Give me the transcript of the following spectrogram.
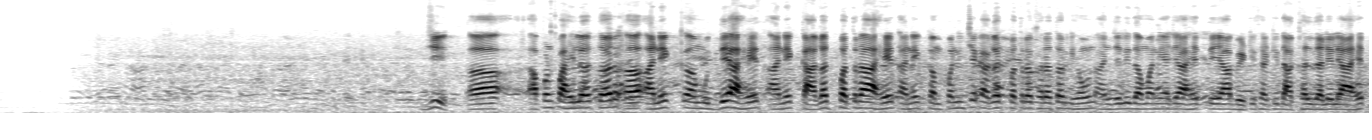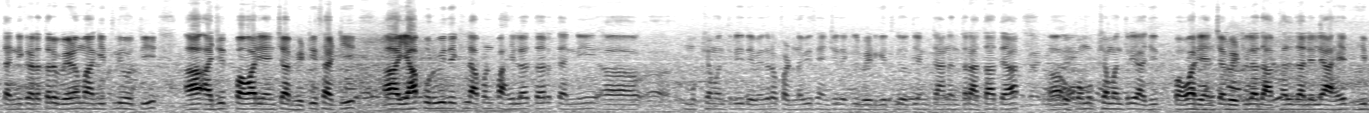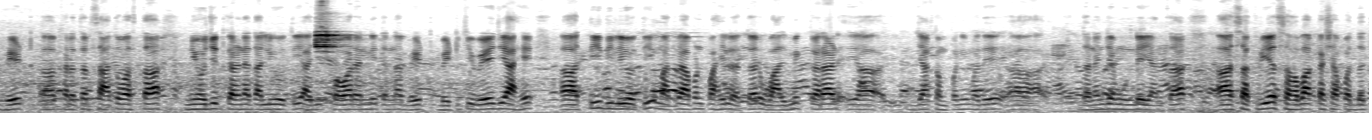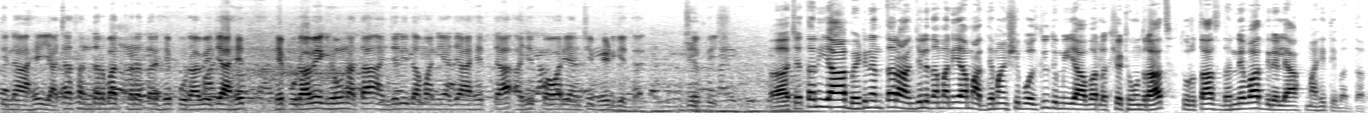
जी आपण पाहिलं तर अनेक मुद्दे आहेत अनेक कागदपत्र आहेत अनेक कंपनीचे कागदपत्र खरं तर घेऊन अंजली दमानिया ज्या आहेत ते या भेटीसाठी दाखल झालेले आहेत. त्यांनी खरं तर वेळ मागितली होती अजित पवार यांच्या भेटीसाठी. यापूर्वी देखील आपण पाहिलं तर त्यांनी मुख्यमंत्री देवेंद्र फडणवीस यांची देखील भेट घेतली होती आणि त्यानंतर आता त्या उपमुख्यमंत्री अजित पवार यांच्या भेटीला दाखल झालेल्या आहेत. ही भेट खरं तर सात वाजता नियोजित करण्यात आली होती. अजित पवार यांनी त्यांना भेट भेटीची वेळ जी आहे ती दिली होती. मात्र आपण पाहिलं तर वाल्मिक कराड या ज्या कंपनीमध्ये धनंजय मुंडे यांचा सक्रिय सहभाग कशा पद्धतीने आहे याच्या संदर्भात खरं तर हे पुरावे जे आहेत हे पुरावे घेऊन आता अंजली दमानिया ज्या आहेत त्या अजित पवार यांची भेट घेत आहेत. जगदीश. चेतन या भेटीनंतर अंजली दमानिया माध्यमांशी बोलतील. तुम्ही यावर लक्ष ठेवून राहा. तुर्तास धन्यवाद दिलेल्या माहितीबद्दल.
